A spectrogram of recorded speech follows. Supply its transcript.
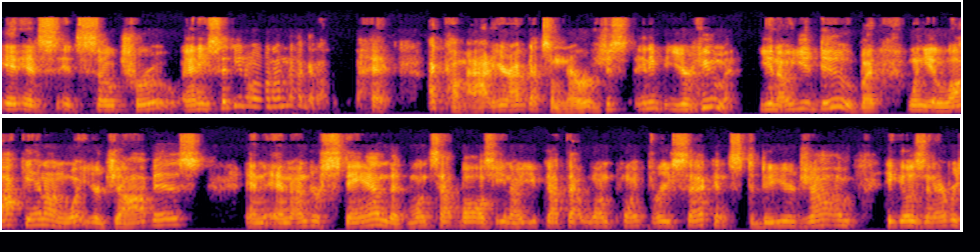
it, it's, it's so true. And he said, you know what, I'm not going to, heck, I come out here, I've got some nerves, just any, you're human, you know, you do. But when you lock in on what your job is, and and understand that once that ball's you know you've got that 1.3 seconds to do your job he goes and every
